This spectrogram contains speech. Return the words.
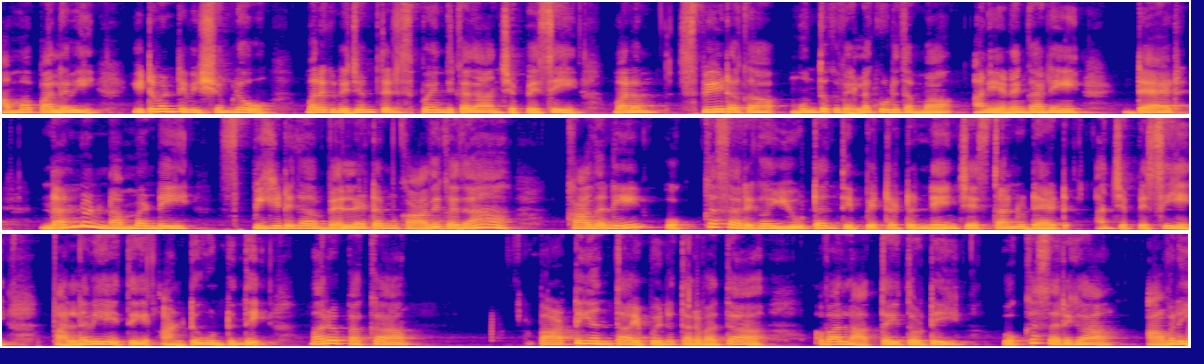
అమ్మ పల్లవి ఇటువంటి విషయంలో మనకు నిజం తెలిసిపోయింది కదా అని చెప్పేసి మనం స్పీడ్గా ముందుకు వెళ్ళకూడదమ్మా అని అనగానే డాడ్ నన్ను నమ్మండి. స్పీడ్గా వెళ్ళటం కాదు కదా. కాదని ఒక్కసారిగా యూటర్న్ తిప్పేటట్టు నేను చేస్తాను డాడ్ అని చెప్పేసి పల్లవి అయితే అంటూ ఉంటుంది. మరోపక్క పార్టీ అంతా అయిపోయిన తర్వాత వాళ్ళ అత్తయ్యతోటి ఒక్కసారిగా అవని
